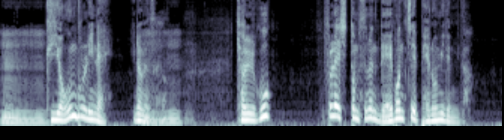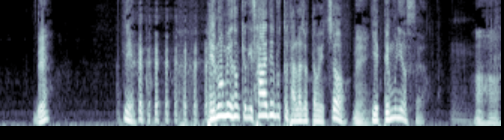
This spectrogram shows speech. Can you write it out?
음. 귀여운 bully네 이러면서요. 음. 결국 플래시 톰슨은 네 번째 베놈이 됩니다. 네? 네. 베놈의 성격이 4대부터 달라졌다고 했죠. 네. 얘 때문이었어요. 아하.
